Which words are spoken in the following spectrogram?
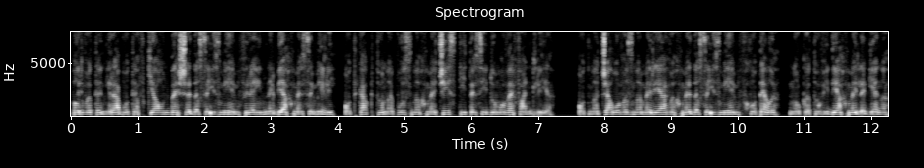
Първата ни работа в Кьолн беше да се измием в Рейн не бяхме се мили, откакто напуснахме чистите си домове в Англия. Отначало възнамерявахме да се измием в хотела, но като видяхме легена,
